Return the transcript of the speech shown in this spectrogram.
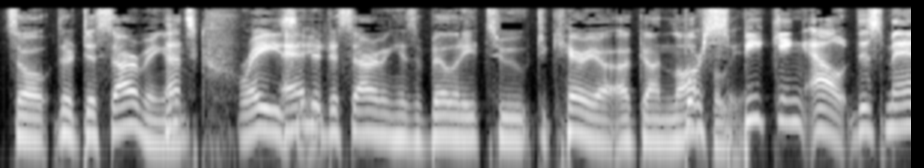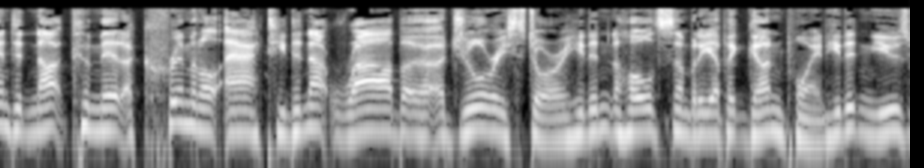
So they're disarming him. That's crazy. And they're disarming his ability to, to carry a, a gun for speaking out. This man did not commit a criminal act. He did not rob a, a jewelry store. He didn't hold somebody up at gunpoint. He didn't use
